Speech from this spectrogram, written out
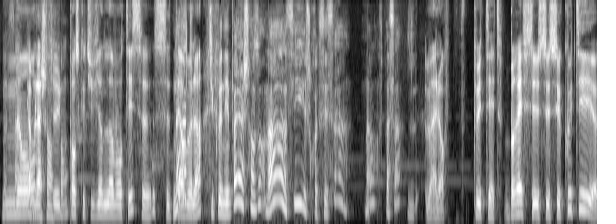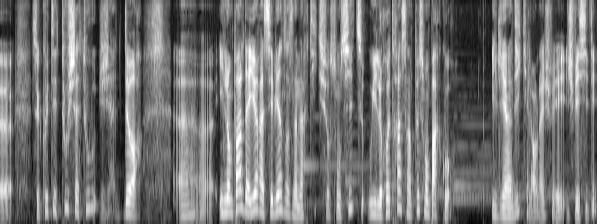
Pas ça, Non, comme la je chanson. pense que tu viens de l'inventer ce, ce terme-là. Tu connais pas la chanson? Non, si, je crois que c'est ça. Non, c'est pas ça. Bah Alors peut-être. Bref, ce, ce- ce côté, euh, ce côté touche à tout, j'adore. Euh, il en parle d'ailleurs assez bien dans un article sur son site où il retrace un peu son parcours. Il y indique, alors là je vais, je vais citer,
